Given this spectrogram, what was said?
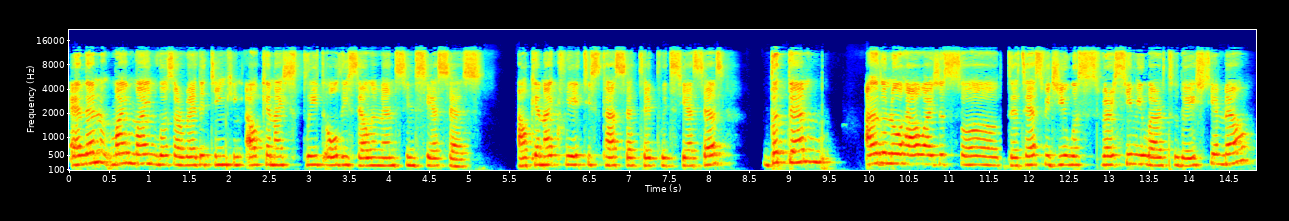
And then my mind was already thinking, how can I split all these elements in CSS? How can I create this cassette tape with CSS? But then I don't know how I just saw that SVG was very similar to the HTML.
